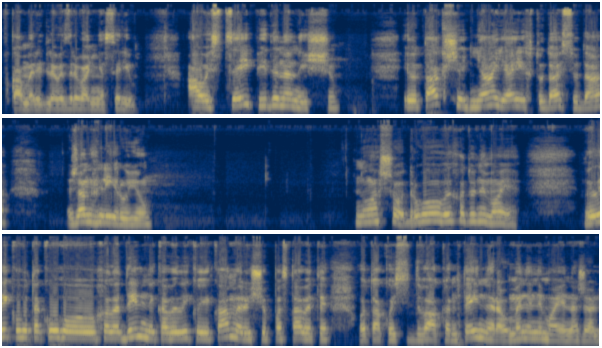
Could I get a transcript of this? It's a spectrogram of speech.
в камері для визрівання сирів, а ось цей піде на нижчу. І отак щодня я їх туди-сюди жонглірую. Ну, а що, другого виходу немає. Великого такого холодильника, великої камери, щоб поставити отак ось два контейнера, в мене немає, на жаль.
